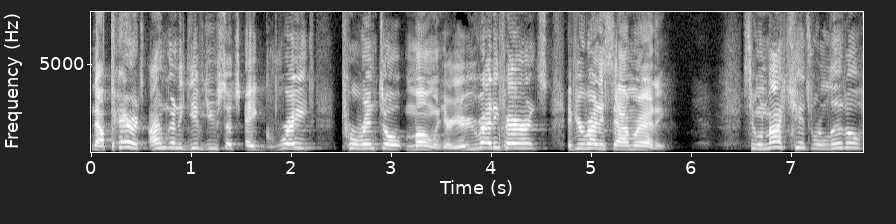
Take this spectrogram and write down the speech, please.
Now, parents, I'm going to give you such a great parental moment here. Are you ready, parents? If you're ready, say, I'm ready. See, when my kids were little,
